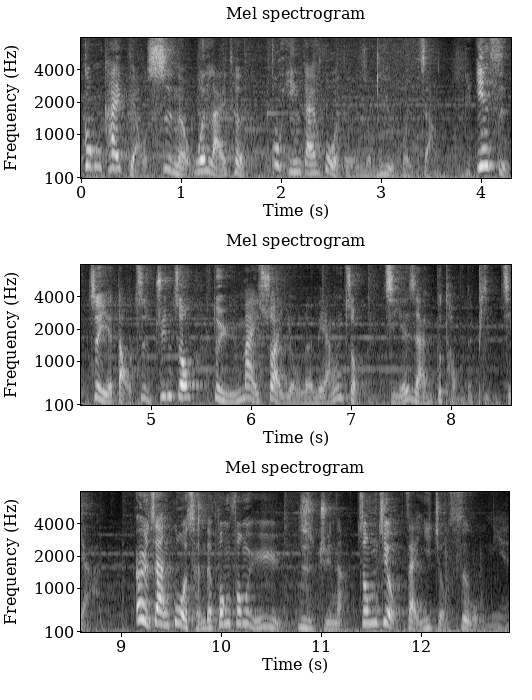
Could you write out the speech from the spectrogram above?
公开表示呢，温莱特不应该获得荣誉徽章。因此，这也导致军中对于麦帅有了两种截然不同的评价。二战过程的风风雨雨，日军啊，终究在一九四五年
